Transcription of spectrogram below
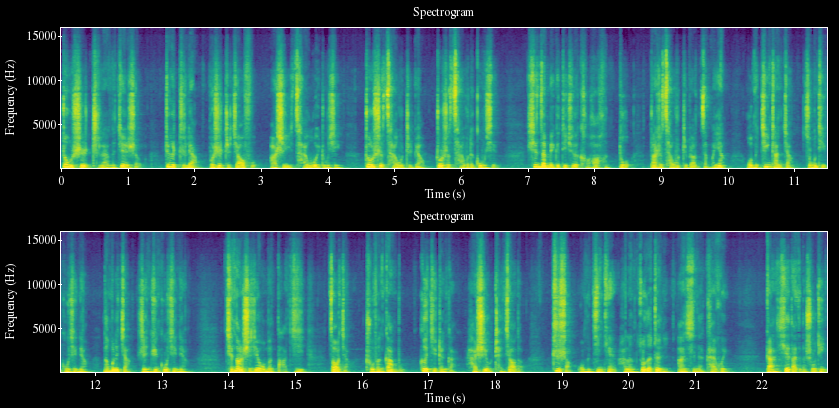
重视质量的建设。这个质量不是指交付，而是以财务为中心，重视财务指标，重视财务的贡献。现在每个地区的口号很多，但是财务指标怎么样？我们经常讲总体贡献量，能不能讲人均贡献量？前段时间我们打击造假、处分干部、各级整改还是有成效的，至少我们今天还能坐在这里安心的开会。感谢大家的收听，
